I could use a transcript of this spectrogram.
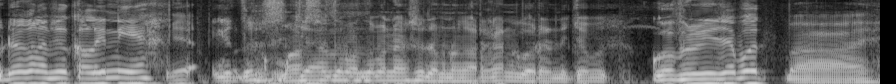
udah kalau kali ini ya. ya gitu makasih teman-teman yang sudah mendengarkan gue Randy cabut Gue Firly cabut. bye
